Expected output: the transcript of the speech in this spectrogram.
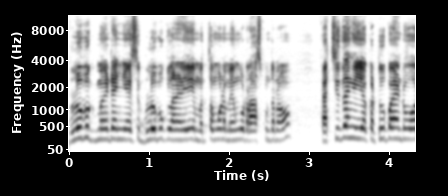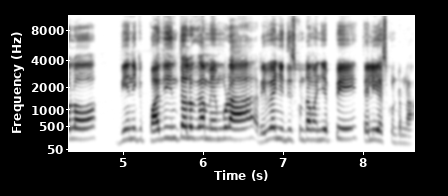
బ్లూ బుక్ మెయింటైన్ చేసి బ్లూ బుక్లు అనేది మొత్తం కూడా మేము కూడా రాసుకుంటున్నాం. ఖచ్చితంగా ఈ యొక్క టూ పాయింట్ ఓలో దీనికి పది ఇంతలుగా మేము కూడా రివెంజ్ తీసుకుంటామని చెప్పి తెలియజేసుకుంటున్నాం.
